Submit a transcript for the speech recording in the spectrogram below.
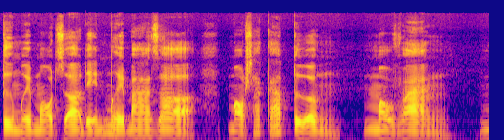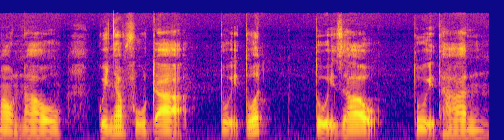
từ 11 giờ đến 13 giờ, màu sắc cát tường, màu vàng, màu nâu, quý nhân phù trợ, tuổi tuất, tuổi dậu, tuổi thân.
